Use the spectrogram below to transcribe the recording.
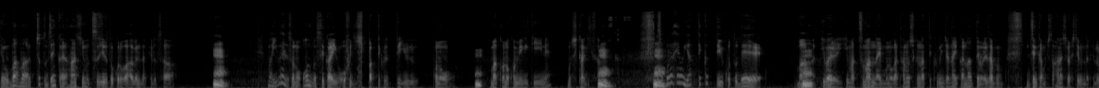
でもまあまあ、ちょっと前回の話にも通じるところはあるんだけどさ、うん。まあ、いわゆるそのオンの世界をオフに引っ張ってくるっていう、この、うんまあこのコミュニティね、もしかりさ、うん。そこら辺をやっていくっていうことで、まあ、うんいわゆる今つまんないものが楽しくなってくるんじゃないかなっていうので多分、前回もちょっと話はしてるんだけど、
